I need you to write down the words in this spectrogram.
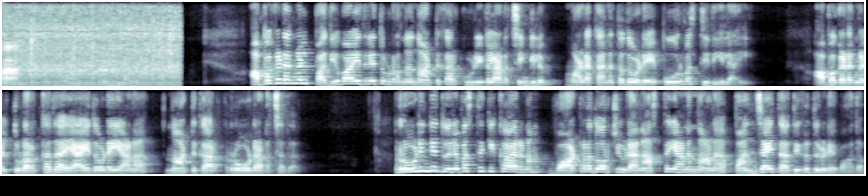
ആ. അപകടങ്ങൾ പതിവായതിനെ തുടർന്ന് നാട്ടുകാർ കുഴികൾ അടച്ചെങ്കിലും മഴ കനത്തതോടെ പൂർവസ്ഥിതിയിലായി അപകടങ്ങൾ തുടർക്കഥയായതോടെയാണ് നാട്ടുകാർ റോഡ് അടച്ചത്. റോഡിന്റെ ദുരവസ്ഥയ്ക്ക് കാരണം വാട്ടർ അതോറിറ്റിയുടെ അനാസ്ഥയാണെന്നാണ് പഞ്ചായത്ത് അധികൃതരുടെ വാദം.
